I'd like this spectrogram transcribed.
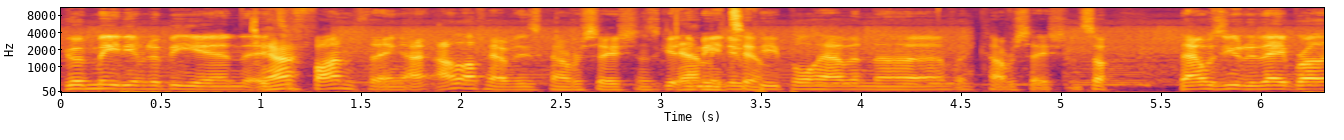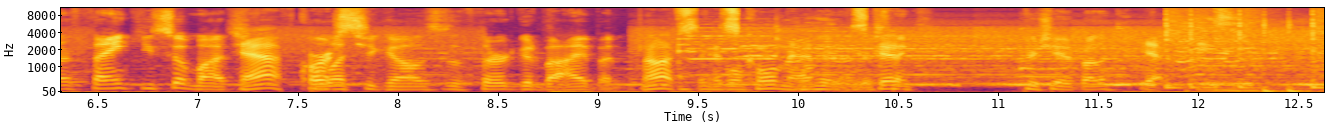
good medium to be in. It's Yeah. a fun thing. I, I love having these conversations, getting Yeah, to me meet new too. people, having uh, having conversations. So that was you today, brother. Thank you so much. Yeah, of I'll course. let you go. This is the third goodbye, but No, it's- it's cool, man. It's good. Appreciate it, brother. Yeah,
